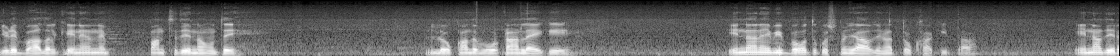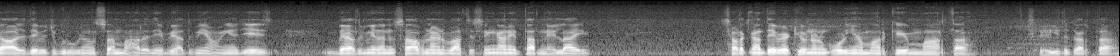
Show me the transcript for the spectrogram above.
ਜਿਹੜੇ ਬਾਦਲ ਕੇ ਨੇ, ਉਹਨਾਂ ਨੇ ਪੰਥ ਦੇ ਨਾਂ ਤੇ ਲੋਕਾਂ ਤੋਂ ਵੋਟਾਂ ਲੈ ਕੇ ਇਹਨਾਂ ਨੇ ਵੀ ਬਹੁਤ ਕੁਝ ਪੰਜਾਬ ਦੇ ਨਾਲ ਧੋਖਾ ਕੀਤਾ। ਇਹਨਾਂ ਦੇ ਰਾਜ ਦੇ ਵਿੱਚ ਗੁਰੂ ਗ੍ਰੰਥ ਸਾਹਿਬ ਮਹਾਰਾਜ ਦੀਆਂ ਬੇਅਦਬੀਆਂ ਹੋਈਆਂ। ਜੇ ਬੇਅਦਬੀਆਂ ਦਾ ਇਨਸਾਫ ਲੈਣ ਵਾਸਤੇ ਸਿੰਘਾਂ ਨੇ ਧਰਨੇ ਲਾਏ, ਸੜਕਾਂ ਤੇ ਬੈਠੇ ਉਹਨਾਂ ਨੂੰ ਗੋਲੀਆਂ ਮਾਰ ਕੇ ਮਾਰਤਾ, ਸ਼ਹੀਦ ਕਰਤਾ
